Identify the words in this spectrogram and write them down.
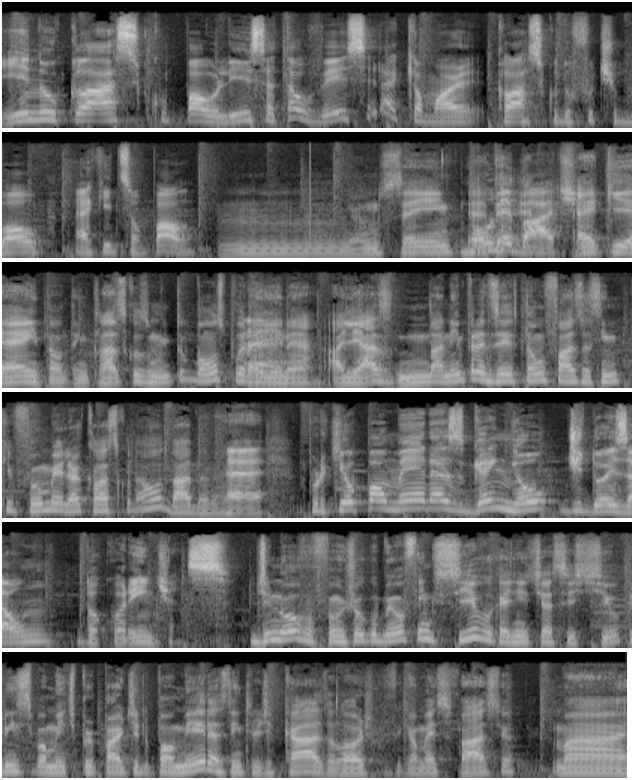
E no clássico paulista, talvez, será que é o maior clássico do futebol aqui de São Paulo? Hum, eu não sei, hein? Bom é, debate. É, é que é, então, tem clássicos muito bons por É. aí, né? Aliás, não dá nem pra dizer tão fácil assim que foi o melhor clássico da rodada, né? É, porque o Palmeiras ganhou de 2 a 1 do Corinthians. De novo, foi um jogo bem ofensivo que a gente assistiu, principalmente por parte do Palmeiras, dentro de casa, lógico, fica mais fácil, mas.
